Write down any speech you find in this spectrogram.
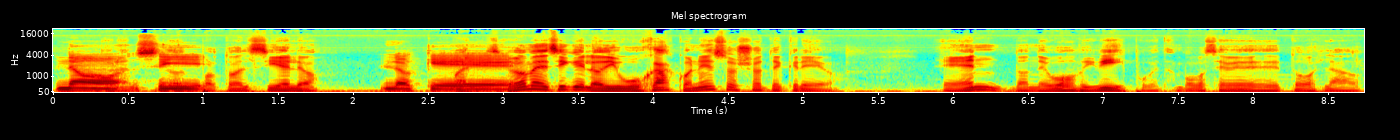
No, durante- sí, por todo el cielo. lo que... Bueno, si vos me decís que lo dibujás con eso, yo te creo. En donde vos vivís, porque tampoco se ve desde todos lados.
